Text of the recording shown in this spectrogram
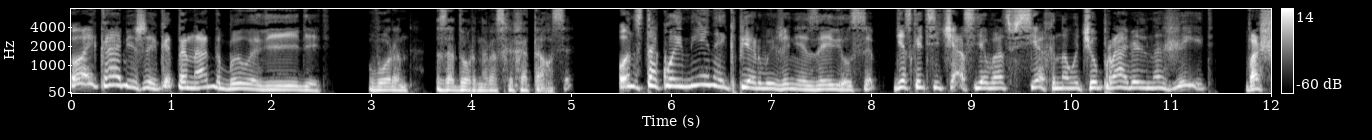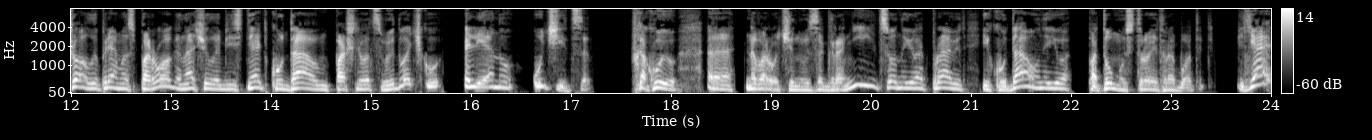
Ой, камешек, это надо было видеть. Ворон задорно расхохотался. Он с такой миной к первой жене заявился. Дескать, сейчас я вас всех научу правильно жить. Вошел и прямо с порога начал объяснять, куда он пошлет свою дочку, Лену, учиться. В какую э, навороченную заграницу он ее отправит и куда он ее потом устроит работать. Я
